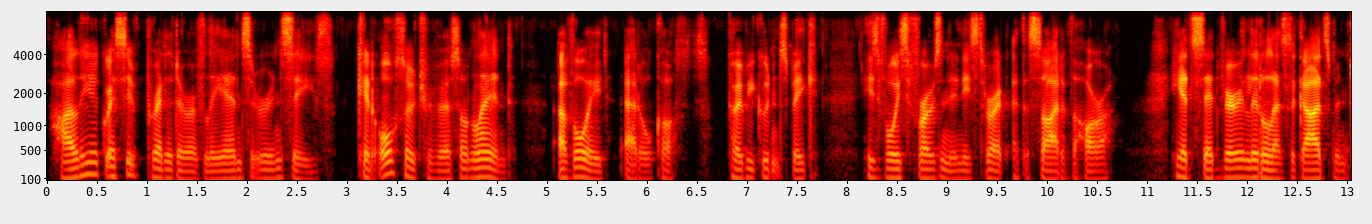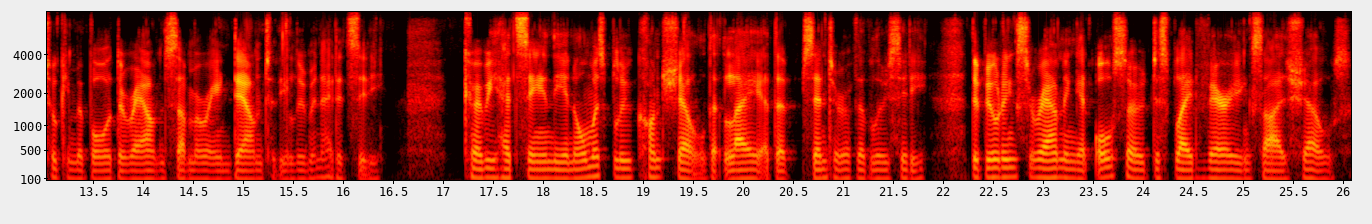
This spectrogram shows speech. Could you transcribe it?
Highly aggressive predator of Leanzaroon seas. Can also traverse on land. Avoid at all costs. Koby couldn't speak, his voice frozen in his throat at the sight of the horror. He had said very little as the guardsmen took him aboard the round submarine down to the illuminated city. Koby had seen the enormous blue conch shell that lay at the center of the blue city. The buildings surrounding it also displayed varying sized shells.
